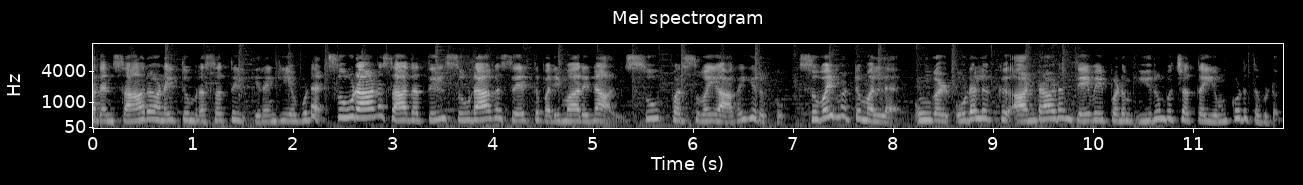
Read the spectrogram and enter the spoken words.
அதன் சாறு அனைத்தும் ரசத்தில் இறங்கியவுடன் சூடான சாதத்தில் சூடாக சேர்த்து பரிமாறினால் சூப்பர் சுவையாக இருக்கும். சுவை மட்டுமல்ல உங்கள் உடலுக்கு அன்றாடம் தேவைப்படும் இரும்பு சத்தையும் கொடுத்துவிடும்.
